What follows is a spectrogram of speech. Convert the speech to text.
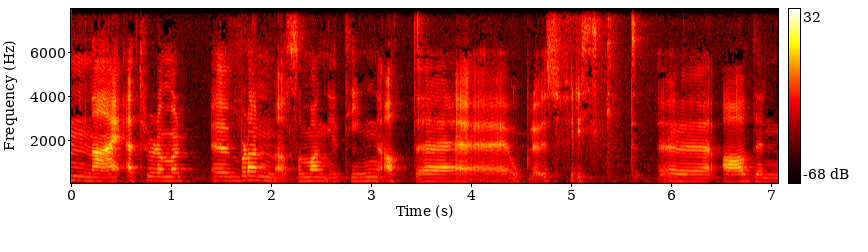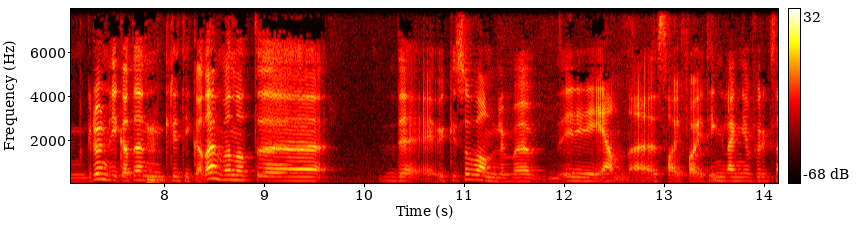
Nei, jeg tror de har Eh, blanda så mange ting at det oppleves friskt uh, av den grunn. Ikke at det er en mm. kritikk av det, men at det er jo ikke så vanlig med rene sci-fi-ting lenger, f.eks.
